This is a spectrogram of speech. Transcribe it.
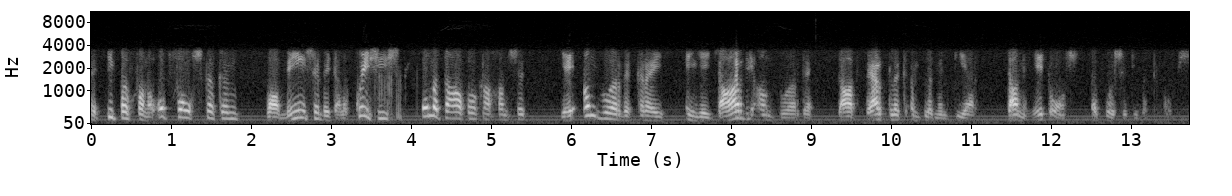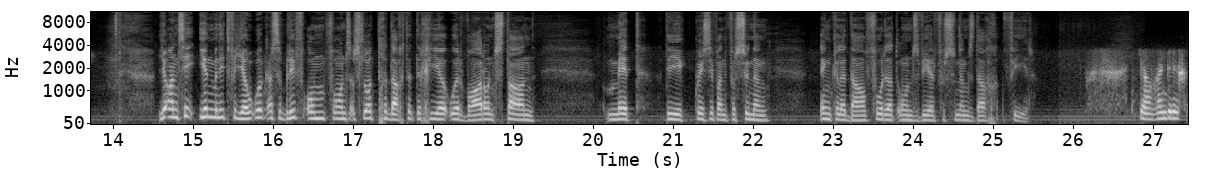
'n tipe van 'n opvolgskikking waar mense met hulle kwessies om 'n tafel kan gaan sit, jy antwoorde kry en jy daardie antwoorde daadwerklik implementeer, dan het ons 'n positiewe toekoms. Johan sê 1 minuut vir jou ook asseblief om vir ons 'n slotgedagte te gee oor waar ons staan met die kwessie van versoening enkele dae voordat ons weer versoeningsdag vier. Ja, Hendrik,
